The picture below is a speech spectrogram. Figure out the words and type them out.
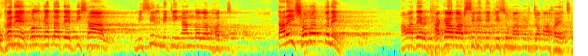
ওখানে কলকাতাতে বিশাল মিছিল, মিটিং, আন্দোলন হচ্ছে। তারই সমর্থনে আমাদের ঢাকা ভার্সিটিতে কিছু মানুষ জমা হয়েছে।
